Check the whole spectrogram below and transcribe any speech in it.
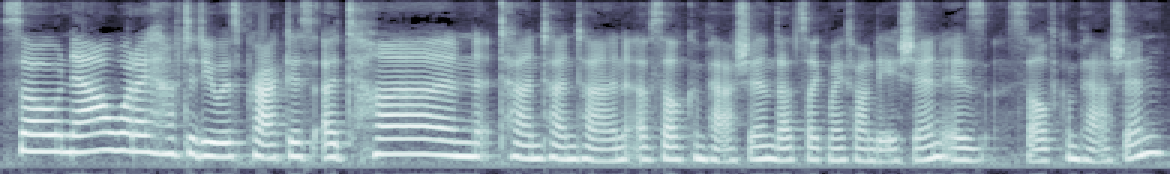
So now what I have to do is practice a ton, ton, ton, ton of self compassion. That's like my foundation is self compassion.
